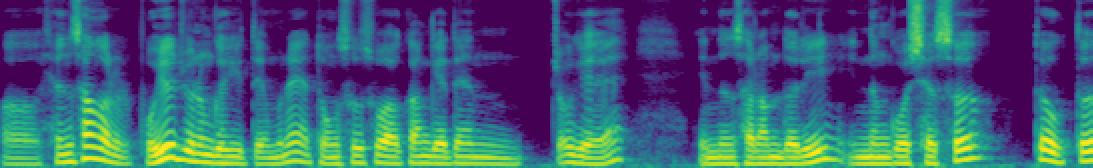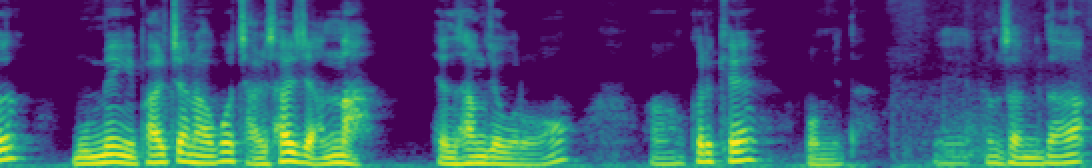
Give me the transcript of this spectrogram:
어, 현상을 보여주는 것이기 때문에 동서수와 관계된 쪽에 있는 사람들이 있는 곳에서 더욱더 문명이 발전하고 잘 살지 않나 현상적으로 어, 그렇게 봅니다. 예, 감사합니다.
